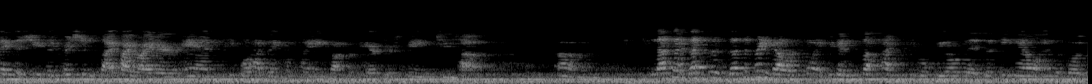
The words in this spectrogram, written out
saying that she's a Christian sci-fi writer, and people have been complaining about her characters being too tough. Um, and that's a, that's a that's a pretty valid point because sometimes people feel that the female in the books,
